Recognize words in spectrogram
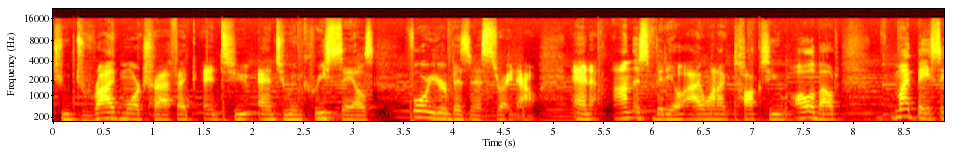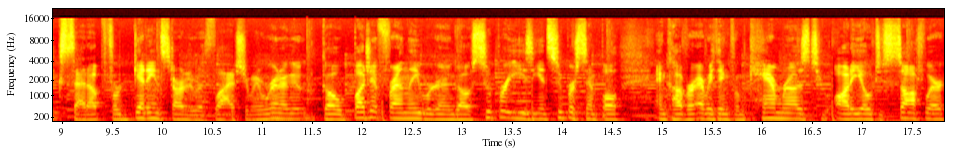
to drive more traffic and to, and to increase sales for your business right now. And on this video, I wanna talk to you all about my basic setup for getting started with live streaming. We're gonna go budget friendly, we're gonna go super easy and super simple and cover everything from cameras to audio to software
